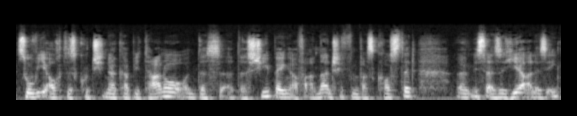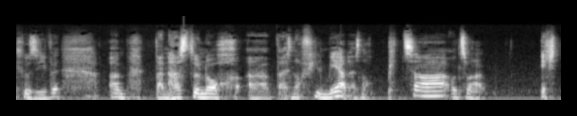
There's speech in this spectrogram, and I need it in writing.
So wie auch das Cucina Capitano und das, das Shebang auf anderen Schiffen was kostet, ähm, ist also hier alles inklusive. Ähm, dann hast du noch, äh, da ist noch viel mehr, da ist noch Pizza und zwar echt,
